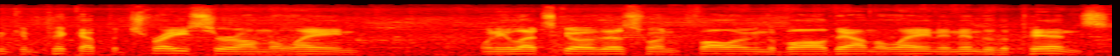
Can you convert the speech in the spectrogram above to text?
We can pick up a tracer on the lane when he lets go of this one, following the ball down the lane and into the pins.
